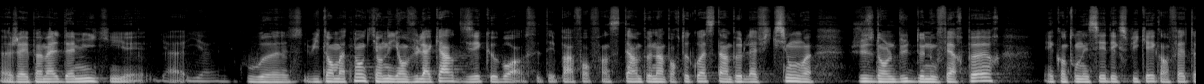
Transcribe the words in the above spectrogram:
j'avais pas mal d'amis qui, il y a, y a, du coup euh, 8 ans maintenant, qui en ayant vu la carte disaient que bon, c'était pas, enfin, c'était un peu n'importe quoi, c'était un peu de la fiction, euh, juste dans le but de nous faire peur. Et quand on essayait d'expliquer qu'en fait,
